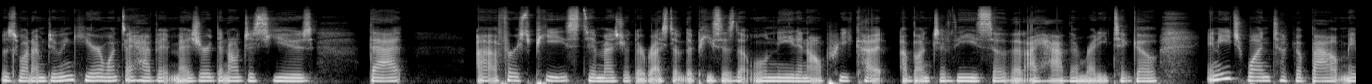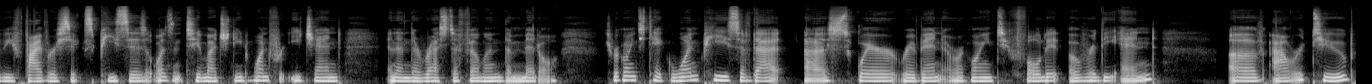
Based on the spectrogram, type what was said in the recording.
Is what I'm doing here. Once I have it measured, then I'll just use that uh, first piece to measure the rest of the pieces that we'll need. And I'll pre-cut a bunch of these so that I have them ready to go. And each one took about maybe five or six pieces. It wasn't too much. You need one for each end and then the rest to fill in the middle. So we're going to take one piece of that uh, square ribbon and we're going to fold it over the end of our tube.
